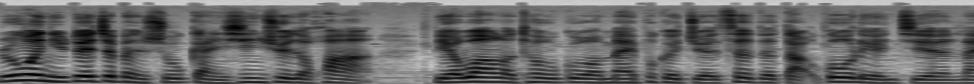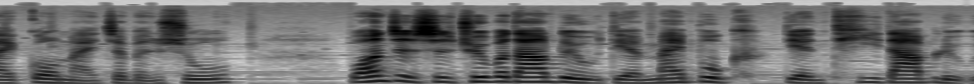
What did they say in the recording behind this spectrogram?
如果你对这本书感兴趣的话，别忘了透过 MyBook 决策的导购链接来购买这本书，网址是 triple w 点 mybook 点 tw。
